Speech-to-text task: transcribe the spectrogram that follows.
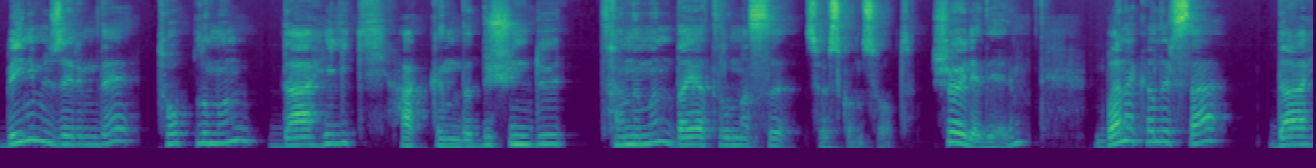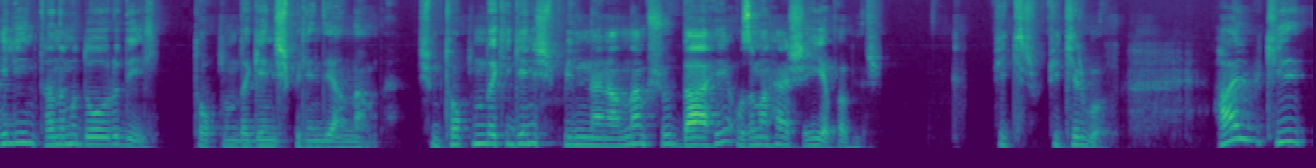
benim üzerimde toplumun dahilik hakkında düşündüğü tanımın dayatılması söz konusu oldu. Şöyle diyelim, bana kalırsa dahiliğin tanımı doğru değil toplumda geniş bilindiği anlamda. Şimdi toplumdaki geniş bilinen anlam şu, dahi o zaman her şeyi yapabilir. Fikir, fikir bu. Halbuki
